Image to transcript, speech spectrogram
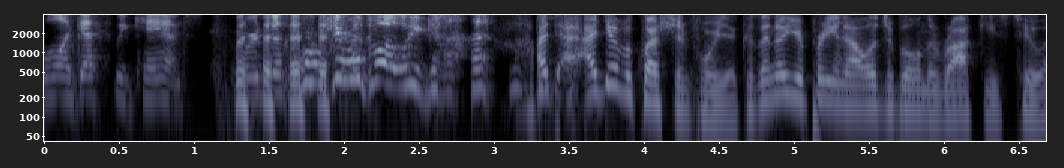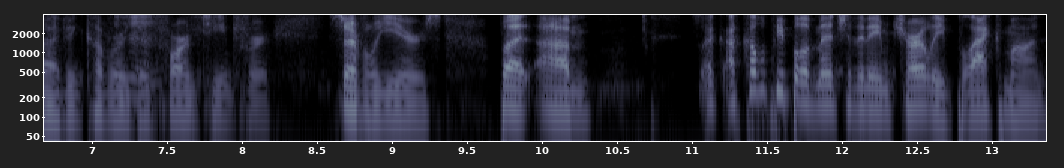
Well, I guess we can't. We're just working with what we got. I, I do have a question for you because I know you're pretty Yeah. knowledgeable in the Rockies too, having covered their Mhm. farm team for several years. But um, so a, a couple people have mentioned the name Charlie Blackmon.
